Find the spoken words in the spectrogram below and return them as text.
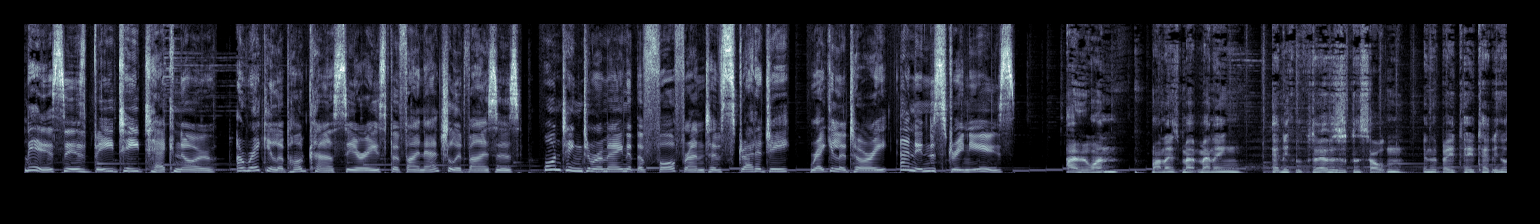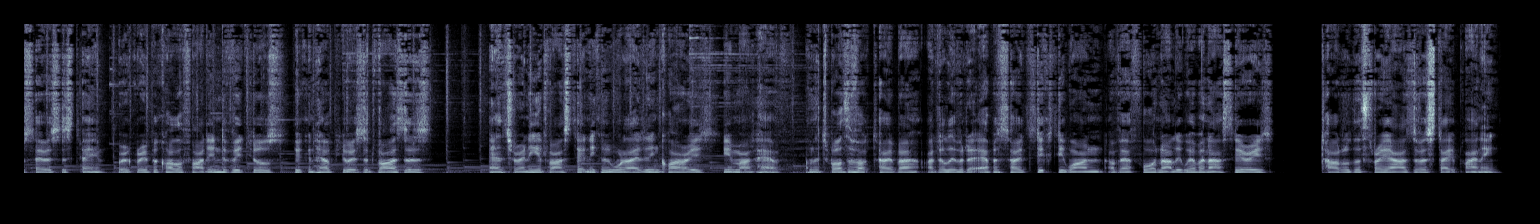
This is BT Tech Knows, a regular podcast series for financial advisors wanting to remain at the forefront of strategy, regulatory, and industry news. Hi everyone, my name is Matt Manning, Technical Services Consultant in the BT Technical Services team. We're a group of qualified individuals who can help you as advisors answer any advice technical related inquiries you might have. On the 12th of October, I delivered episode 61 of our fortnightly webinar series titled The Three R's of Estate Planning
